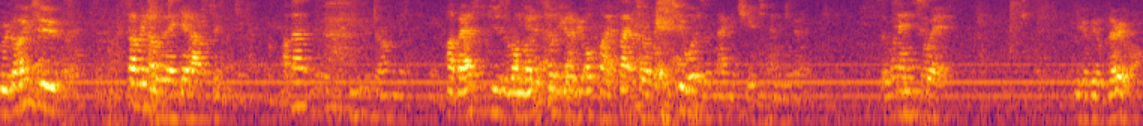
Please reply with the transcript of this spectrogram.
we're going to in over there, get our sigma. How about How bad is you use the wrong unit? So you're going to be off by a factor of two orders of magnitude, and you're going to, so 10 squared. You're going to be very wrong.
